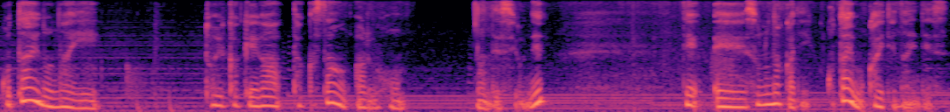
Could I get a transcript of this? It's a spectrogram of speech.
答えのない問いかけがたくさんある本なんですよね。で、えー、その中に答えも書いてないんです。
